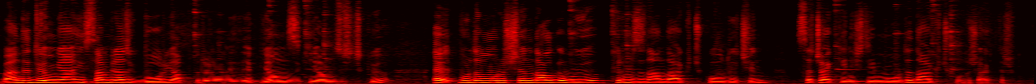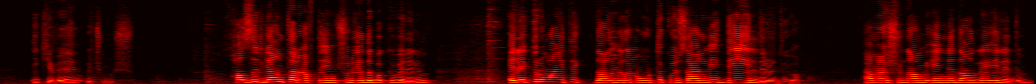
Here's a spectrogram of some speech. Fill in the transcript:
Ben de diyorum ya insan birazcık doğru yaptırır hani. Hep yalnız iki yanlış çıkıyor. Evet burada mor ışığın dalga boyu kırmızıdan daha küçük olduğu için saçak genişliği morda daha küçük olacaktır. 2 ve 3'müş. Hazır yan taraftayım şuraya da bakıverelim. Elektromanyetik dalgaların ortak özelliği değildir diyor. Hemen şuradan bir enine dalgayı eledim.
